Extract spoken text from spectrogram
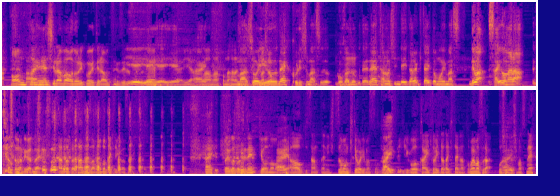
あ。本当にね、はい修羅場を乗り越えてる青木先生ですからね。いえいえいえいえやいや、はいまあまあ、そんな話まあそういう。うね、クリスマスご家族でね、楽しんでいただきたいと思います。では、さようなら。ちょっと待ってください。サンタさん、サンタさん戻ってきてください。はい。ということでね、今日の、はいえー青木サンタに質問来ておりますので、はいぜひご回答いただきたいなと思いますが、ご紹介しますね。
